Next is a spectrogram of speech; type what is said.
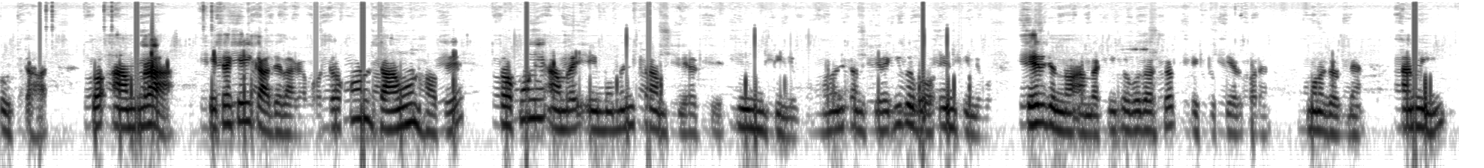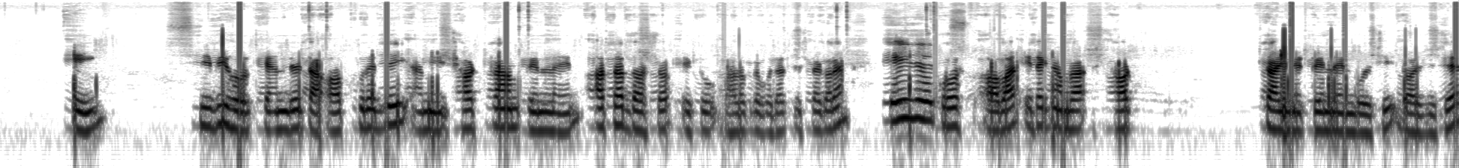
উঠতে হয়। তো আমরা এটাকেই কাজে লাগাবো। যখন ডাউন হবে, তখনই আমরা এই মোমেন্টাম শেয়ারকে এন্ট্রি নেব। মোমেন্টাম শেয়ারে কি করব? এন্ট্রি নেব। এর জন্য আমরা কি করব, দর্শক? একটু খেয়াল করেন, মনোযোগ দেন। আমি এই সিবি হোল ক্যান্ডেলটা অফ করে দেই। আমি শর্ট টার্ম ট্রেন লাইন অর্থাৎ দর্শক, একটু ভালো করে বোঝার চেষ্টা করেন। এই যে ক্রস ওভার এটাকে আমরা শর্ট টাইমের ট্রেন লাইন বলছি, দশ বিশের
